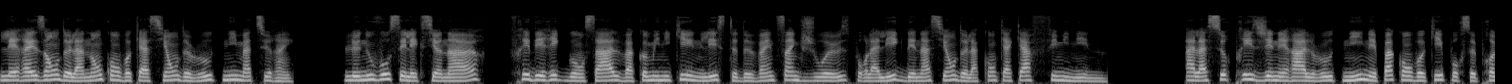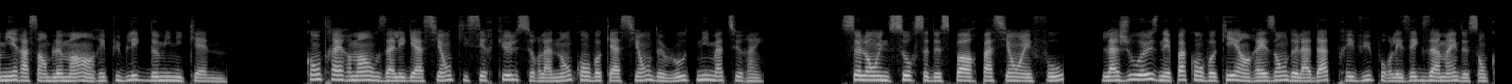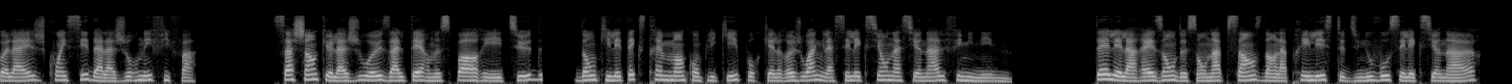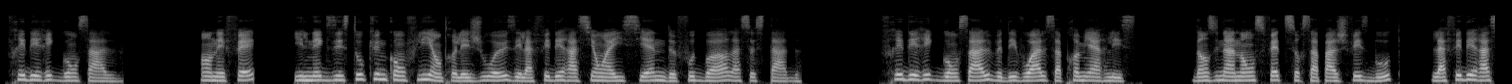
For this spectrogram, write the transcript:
Les raisons de la non-convocation de Rootney Mathurin. Le nouveau sélectionneur, Frédéric Gonçalves va communiquer une liste de 25 joueuses pour la Ligue des Nations de la CONCACAF féminine. À la surprise générale, Rootney n'est pas convoqué pour ce premier rassemblement en République dominicaine. Contrairement aux allégations qui circulent sur la non-convocation de Rootney Mathurin. Selon une source de Sport Passion Info, la joueuse n'est pas convoquée en raison de la date prévue pour les examens de son collège coïncide à la journée FIFA. Sachant que la joueuse alterne sport et études, donc il est extrêmement compliqué pour qu'elle rejoigne la sélection nationale féminine. Telle est la raison de son absence dans la préliste du nouveau sélectionneur, Frédéric Gonçalves. En effet, il n'existe aucun conflit entre les joueuses et la Fédération haïtienne de football à ce stade. Frédéric Gonçalves dévoile sa première liste. Dans une annonce faite sur sa page Facebook, la Fédération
